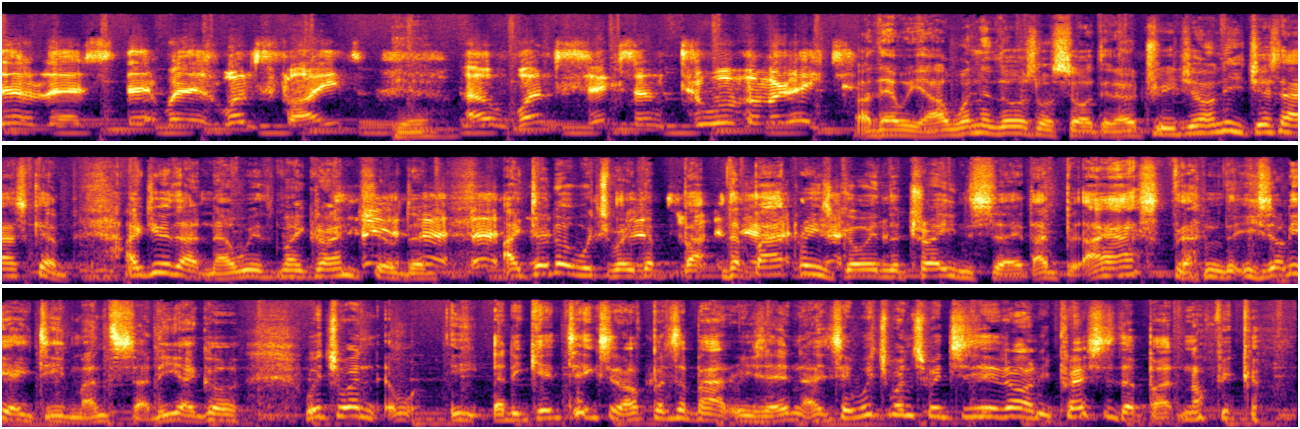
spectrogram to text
There's, there, well, there's one's five, Yeah. uh, one's six, and two of them are eight. Oh, there we are. One of those will sort it out. Tree Johnny, just ask him. I do that now with my grandchildren. I don't know which way the ba- the batteries go in the train set. I, I ask them. He's only eighteen months, sonny. I go, which one? And he takes it off, puts the batteries in. I say, which one switches it on? He presses the button. Off he goes.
